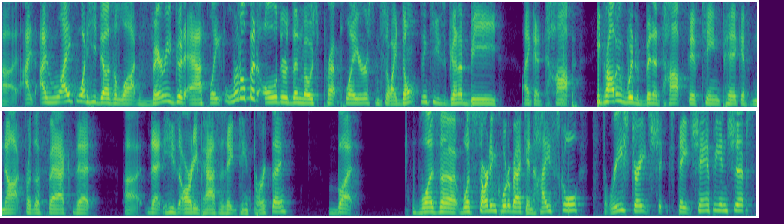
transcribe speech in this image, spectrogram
Uh, I, I like what he does a lot. Very good athlete, little bit older than most prep players. And so I don't think he's to be like a top. He probably would have been a top 15 pick if not for the fact that uh, that he's already past his 18th birthday. But was a was starting quarterback in high school, three straight sh- state championships.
